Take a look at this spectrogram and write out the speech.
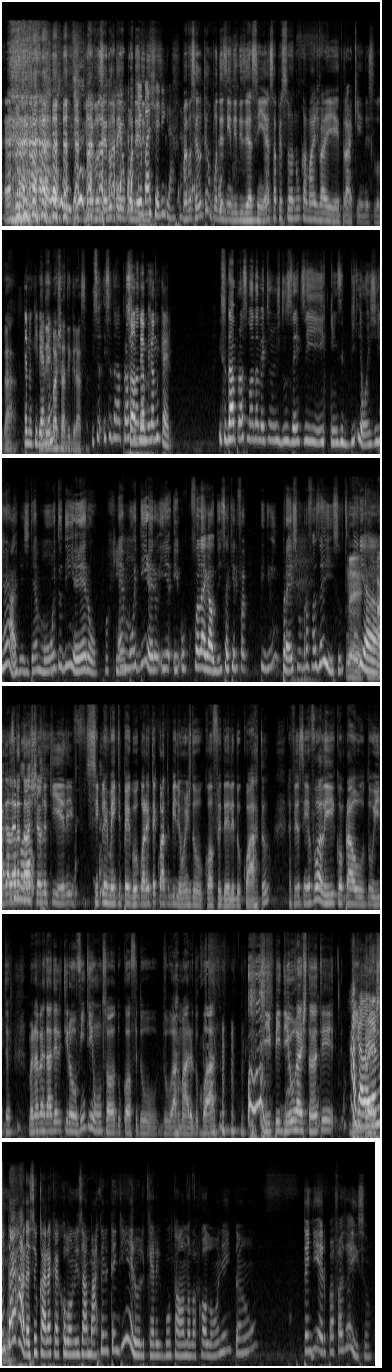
É. Mas você não tem o poder Eu de... baixei de graça. Mas você não tem um poderzinho de dizer assim, essa pessoa nunca mais vai entrar aqui nesse lugar. Eu não E queria nem mesmo. baixar de graça. Isso, isso dá Só deu aproximadamente porque eu não quero. Isso dá aproximadamente uns 215 bilhões de reais, minha gente. É muito dinheiro. Um pouquinho. É muito dinheiro. E, e o que foi legal disso é que ele foi pedir um empréstimo pra fazer isso. É, teria A galera tá achando que ele simplesmente pegou 44 bilhões do cofre dele do quarto. Aí fez assim, eu vou ali comprar o Twitter. Mas na verdade ele tirou 21 só do cofre do, do armário do quarto. e pediu o restante de A galera não empréstimo. tá errada. Se o cara quer colonizar Marte, ele tem dinheiro. Ele quer montar uma nova colônia, então tem dinheiro pra fazer isso.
